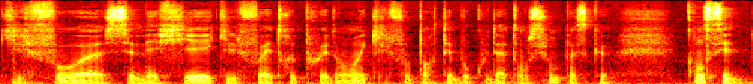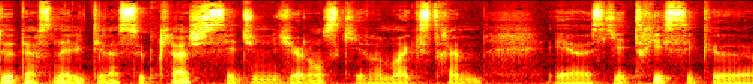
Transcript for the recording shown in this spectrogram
qu'il faut euh, se méfier, qu'il faut être prudent et qu'il faut porter beaucoup d'attention parce que quand ces deux personnalités-là se clashent, c'est d'une violence qui est vraiment extrême. Et euh, ce qui est triste, c'est que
